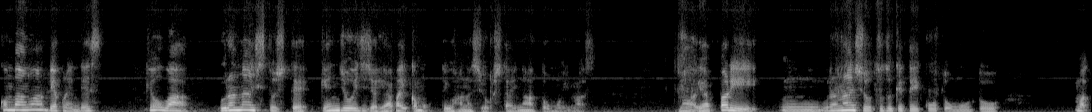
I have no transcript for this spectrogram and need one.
こんばんは、白蓮です。今日は占い師として現状維持じゃやばいかもっていう話をしたいなと思います。まあ、やっぱり、うん、占い師を続けていこうと思うと、まあ、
